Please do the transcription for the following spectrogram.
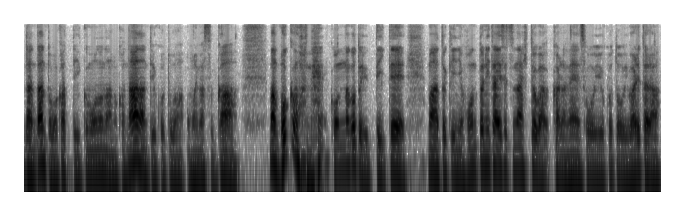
だんだんと分かっていくものなのかななんていうことは思いますが、まあ僕もね、こんなこと言っていて、まあ時に本当に大切な人がからね、そういうことを言われたら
